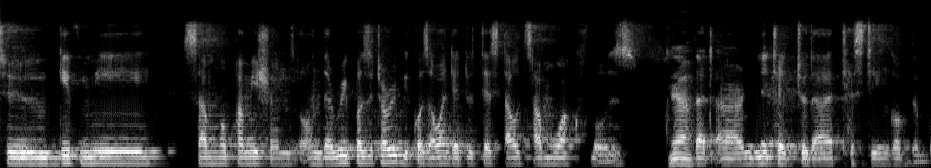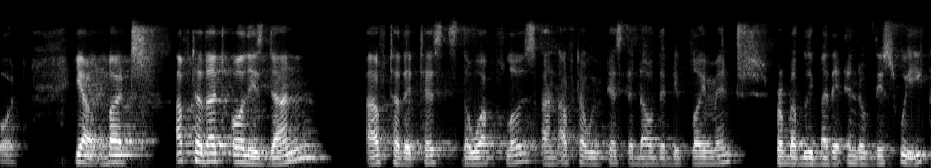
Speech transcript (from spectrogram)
to give me some more permissions on the repository because I wanted to test out some workflows Yeah, that are related to the testing of the board. Yeah, but after that all is done, after the tests, the workflows, and after we've tested out the deployment, probably by the end of this week,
